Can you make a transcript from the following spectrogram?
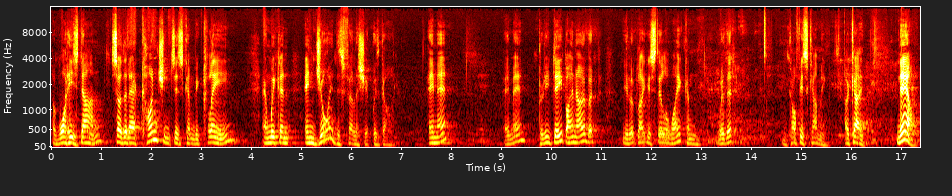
of what He's done so that our consciences can be clean and we can enjoy this fellowship with God. Amen? Amen? Pretty deep, I know, but you look like you're still awake and with it. And coffee's coming. Okay. Now,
